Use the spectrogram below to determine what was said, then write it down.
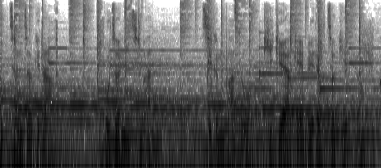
독창적이라 고전이지만 지금 봐도 기괴하게 매력적이에요.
